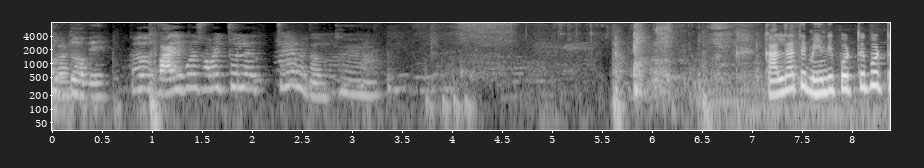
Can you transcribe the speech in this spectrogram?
করতে হবে। তো বাড়ি পরে সবাই চলে চলে যাবে তো? কাল রাতে মেহেন্দি পড়তে পড়তে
